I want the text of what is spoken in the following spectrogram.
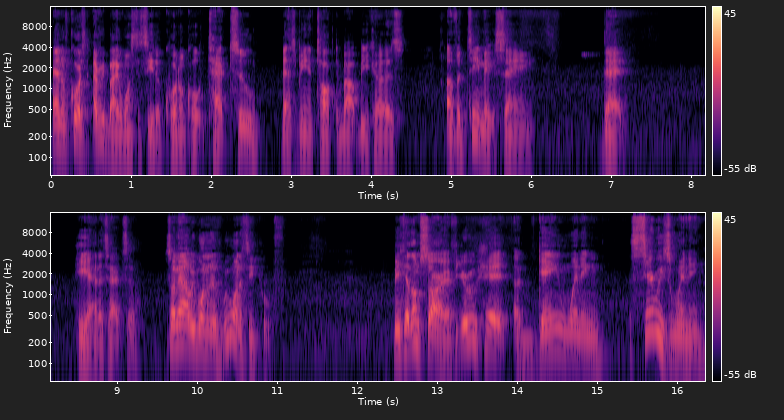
And of course, everybody wants to see the quote unquote tattoo that's being talked about because of a teammate saying that he had a tattoo. So now we want to we want to see proof. Because I'm sorry, if you hit a game winning, series winning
